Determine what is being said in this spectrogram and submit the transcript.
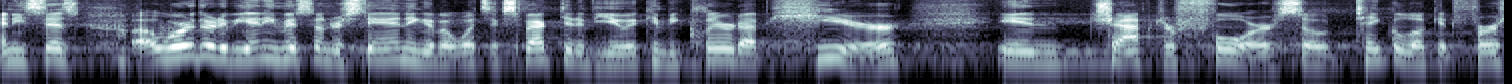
And he says, uh, Were there to be any misunderstanding about what's expected of you, it can be cleared up here in chapter 4. So take a look at 1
